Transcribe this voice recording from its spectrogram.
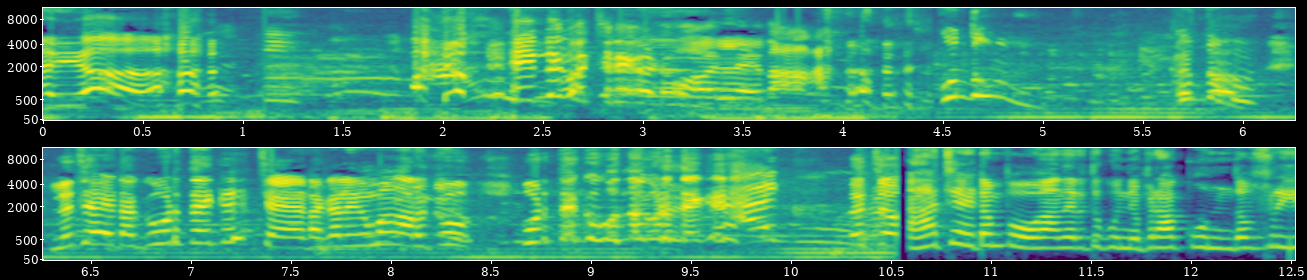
അയ്യോ. എന്റെ കൊച്ചിനെ കൊണ്ട് പോകല്ലേ. ഇല്ല കൊടുത്തേക്ക്. കൊടുത്തേക്ക് കുന്തം കൊടുത്തേക്ക്. ആ ചേട്ടൻ പോകാൻ നേരത്ത് കുഞ്ഞപ്പൻ ആ കുന്തം ഫ്രീ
